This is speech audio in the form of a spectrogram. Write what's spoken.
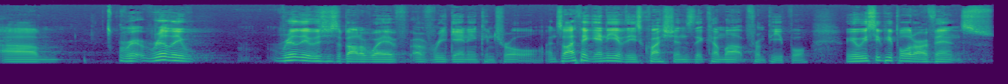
um, re- really, really, it was just about a way of, of regaining control. And so I think any of these questions that come up from people, you know, we see people at our events,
